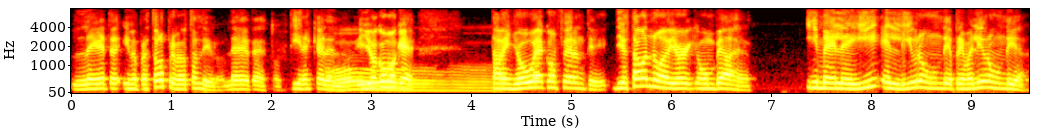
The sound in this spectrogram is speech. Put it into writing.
léete, y me prestó los primeros dos libros, léete esto, tienes que leerlo. Y yo como que, Oh. Está bien, yo voy a confiar en ti. Yo estaba en Nueva York en un viaje y me leí el libro en un día, el primer libro en un día.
